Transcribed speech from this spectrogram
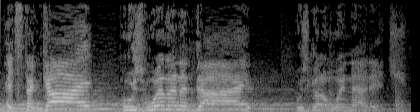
it's the guy who's willing to die who's gonna win that inch.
